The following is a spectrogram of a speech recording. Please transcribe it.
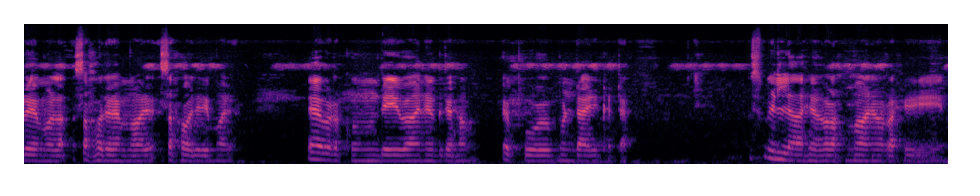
പ്രിയമുള്ള സഹോദരന്മാർ സഹോദരിമാർ ഏവർക്കും ദൈവാനുഗ്രഹം എപ്പോഴും ഉണ്ടായിരിക്കട്ടെ. ബിസ്മില്ലാഹി റഹ്മാൻ റഹീം.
